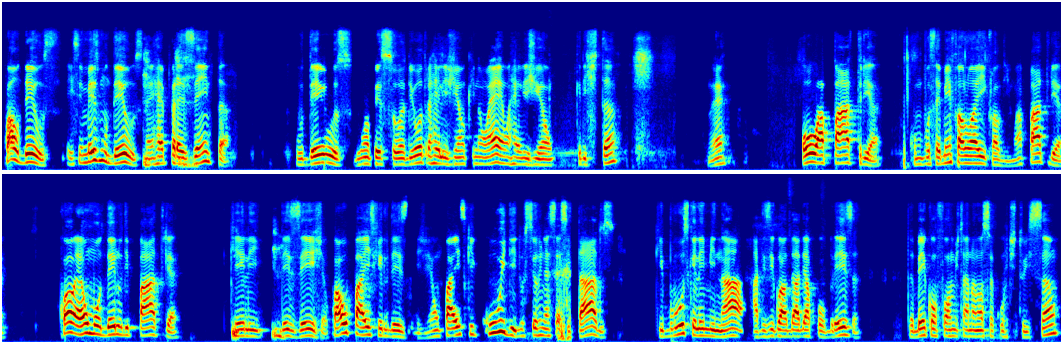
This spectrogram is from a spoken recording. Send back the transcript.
qual Deus? Esse mesmo Deus né, representa o Deus de uma pessoa de outra religião que não é uma religião cristã, né? Ou a pátria, como você bem falou aí, Claudinho, a pátria. Qual é o modelo de pátria que ele deseja? Qual o país que ele deseja? É um país que cuide dos seus necessitados, que busca eliminar a desigualdade e a pobreza, também conforme está na nossa Constituição,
